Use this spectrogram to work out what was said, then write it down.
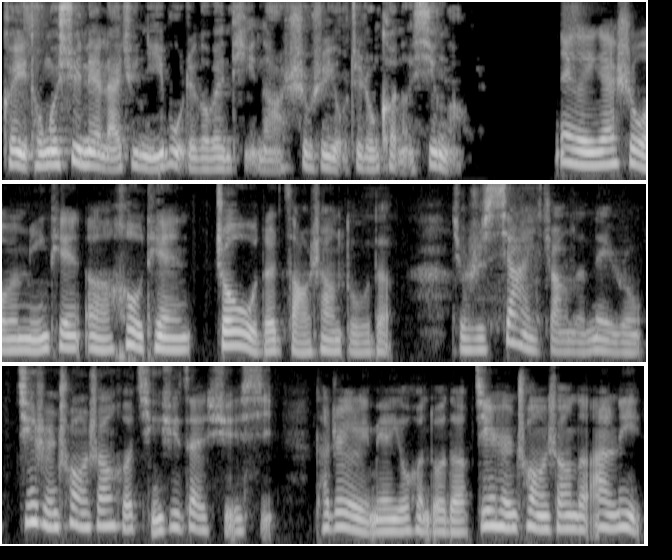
可以通过训练来去弥补这个问题呢？是不是有这种可能性啊？那个应该是我们明天呃后天周五的早上读的，就是下一章的内容：精神创伤和情绪在学习。它这个里面有很多的精神创伤的案例，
